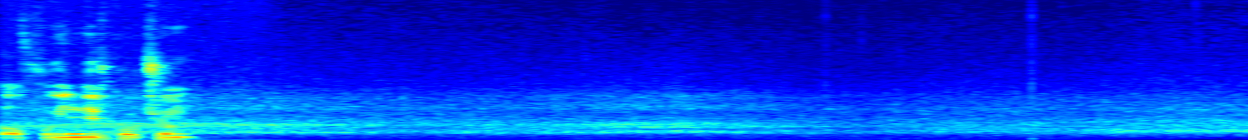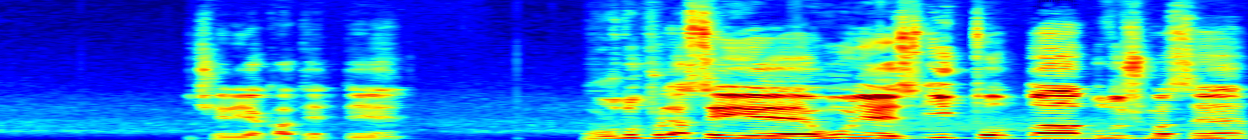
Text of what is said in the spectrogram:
Kafu indir koçum. İçeriye kat etti. Vurdu plaseyi. Hunes ilk topla buluşması.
